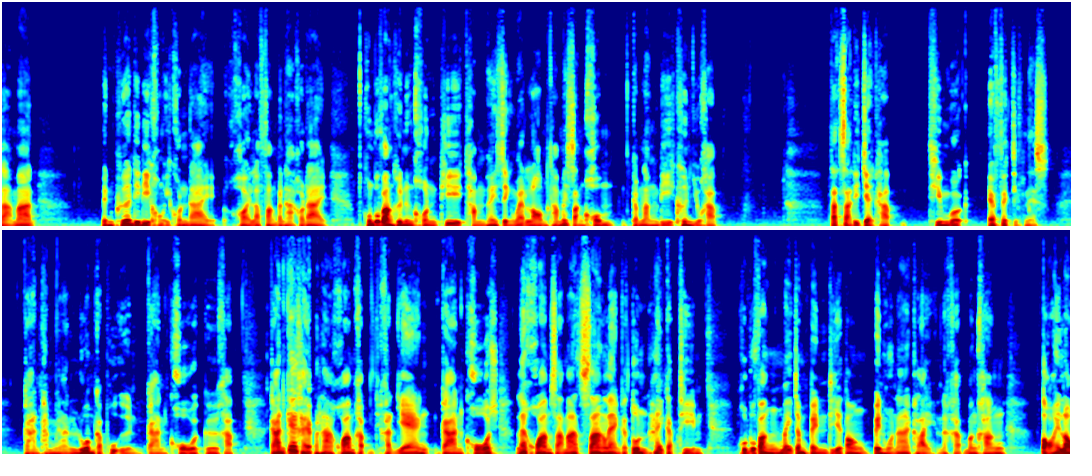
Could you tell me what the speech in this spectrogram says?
สามารถเป็นเพื่อนที่ดีของอีกคนได้ คอยรับฟังปัญหาเขาได้ คุณผู้ฟังคือหนึ่งคนที่ทำให้สิ่งแวดล้อมทำให้สังคมกำลังดีขึ้นอยู่ครับ ทักษะที่ 7 ครับ teamwork effectiveness การทำงานร่วมกับผู้อื่น การ co-worker ครับ การแก้ไขปัญหาความขัดขัดแย้ง การโค้ชและความสามารถสร้างแรงกระตุ้นให้กับทีม คุณผู้ฟังไม่จำเป็นที่จะต้องเป็นหัวหน้าใครนะครับ บางครั้ง ต่อให้เรา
